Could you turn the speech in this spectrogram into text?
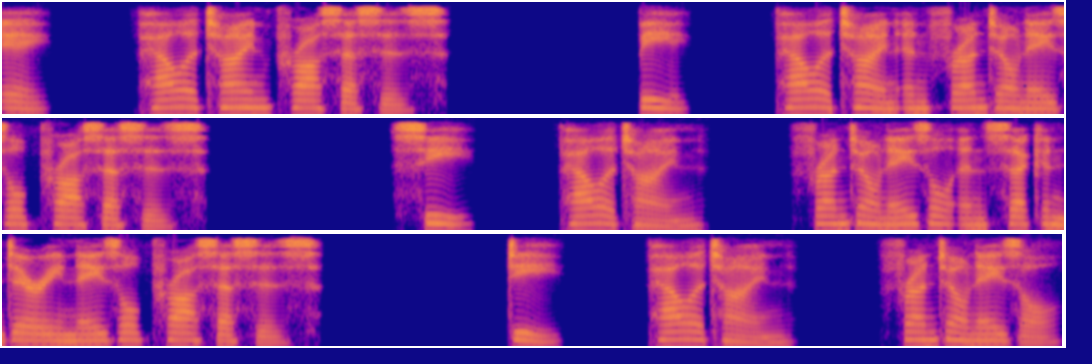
A. Palatine processes B. Palatine and frontonasal processes C. Palatine, frontonasal and secondary nasal processes D. Palatine, frontonasal,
